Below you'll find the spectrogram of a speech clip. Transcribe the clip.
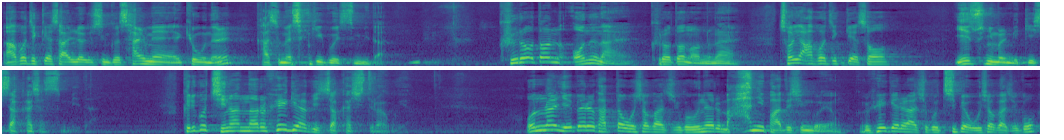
아버지께서 알려주신 그 삶의 교훈을 가슴에 새기고 있습니다. 그러던 어느 날, 그러던 어느 날, 저희 아버지께서 예수님을 믿기 시작하셨습니다. 그리고 지난 날을 회개하기 시작하시더라고요. 어느 날 예배를 갔다 오셔가지고 은혜를 많이 받으신 거예요. 회개를 하시고 집에 오셔가지고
